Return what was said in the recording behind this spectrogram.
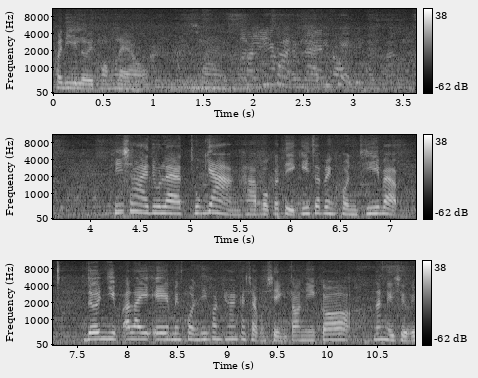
พอดีเลยท้องแล้วใช่ ตอนนี้พี่ชายดูแลพิเศษยังไงบ้าง พี่พี่ชายดูแลทุกอย่างค่ะ ปกติกี้จะเป็นคนที่แบบเดินหยิบอะไรเองเป็นคนที่ค่อนข้างกระฉับกระเฉงตอนนี้ก็นั่งเฉย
